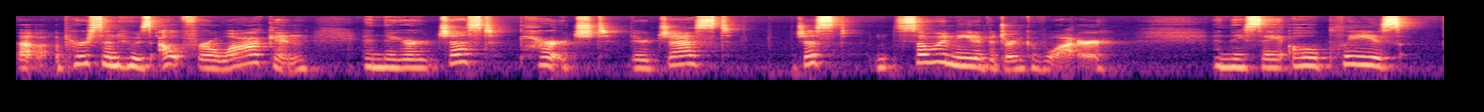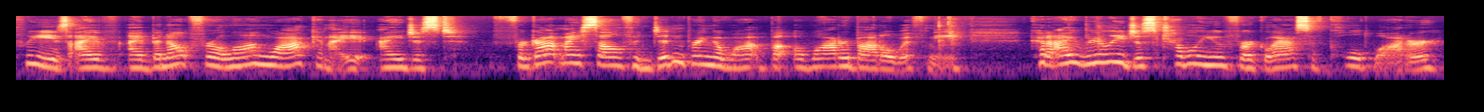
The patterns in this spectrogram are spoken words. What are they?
a, a person who's out for a walk and and they are just parched. They're just just so in need of a drink of water, and they say, "Oh, please, please! I've I've been out for a long walk and I I just forgot myself and didn't bring a, wa- a water bottle with me. Could I really just trouble you for a glass of cold water?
